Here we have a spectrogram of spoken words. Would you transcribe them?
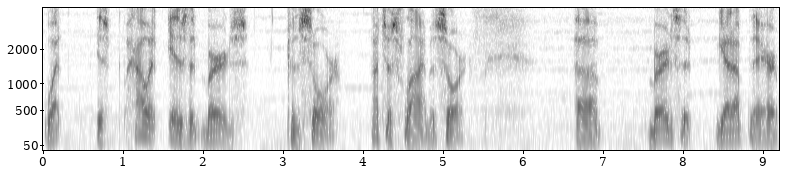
what is how it is that birds can soar, not just fly, but soar. Uh, birds that get up there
